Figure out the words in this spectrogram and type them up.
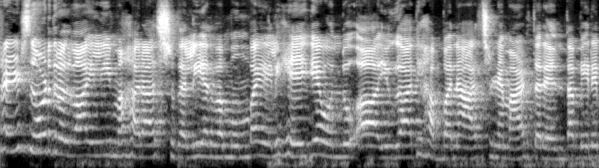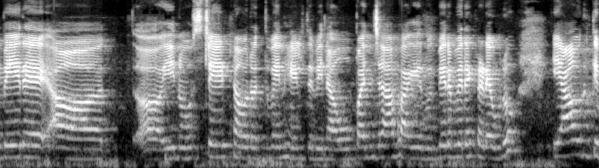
ಫ್ರೆಂಡ್ಸ್ ನೋಡಿದ್ರಲ್ವಾ, ಇಲ್ಲಿ ಮಹಾರಾಷ್ಟ್ರದಲ್ಲಿ ಅಥವಾ ಮುಂಬೈಯಲ್ಲಿ ಹೇಗೆ ಒಂದು ಯುಗಾದಿ ಹಬ್ಬನ ಆಚರಣೆ ಮಾಡ್ತಾರೆ ಅಂತ, ಬೇರೆ ಬೇರೆ ಏನು ಸ್ಟೇಟ್ನವರು ಅಥವಾ ಏನು ಹೇಳ್ತೀವಿ ನಾವು? ಪಂಜಾಬ್ ಆಗಿರ್ಬೋದು, ಬೇರೆ ಬೇರೆ ಕಡೆ ಅವರು ಯಾವ ರೀತಿ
